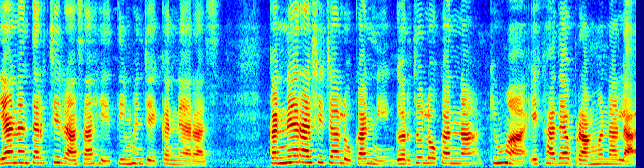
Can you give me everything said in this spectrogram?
यानंतरची रास आहे ती म्हणजे कन्या रास. कन्या राशीच्या लोकांनी गरजू लोकांना किंवा एखाद्या ब्राह्मणाला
